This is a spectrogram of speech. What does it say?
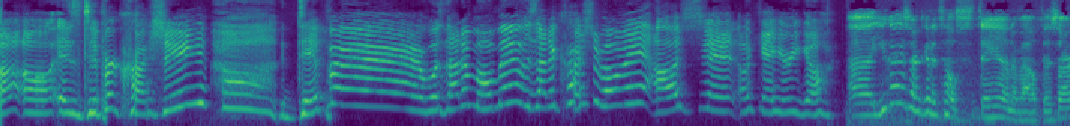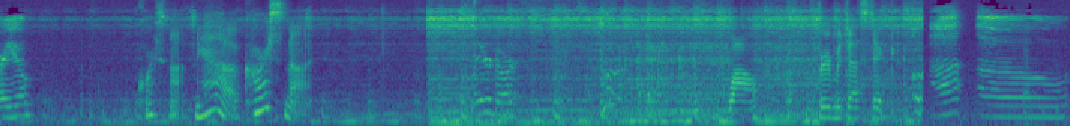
Uh-oh, is Dipper crushing? Dipper! Was that a moment? Was that a crush moment? Oh shit. Okay, here we go. Uh, you guys aren't gonna tell Stan about this, are you? Of course not. Yeah, of course not. Later, dork. Wow. Very majestic. Uh-oh.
